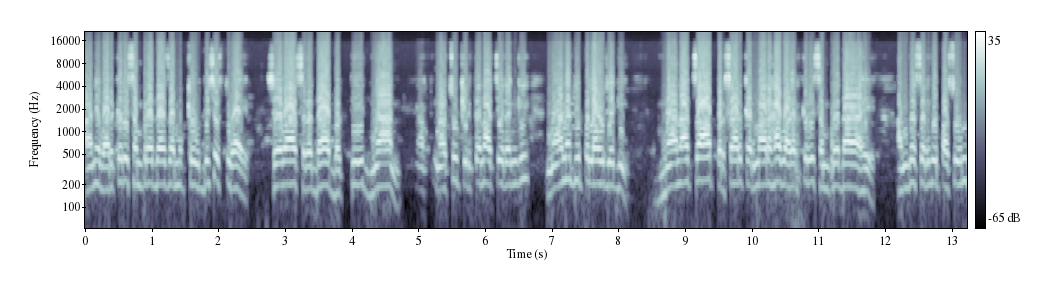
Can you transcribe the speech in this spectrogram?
आणि वारकरी संप्रदायाचा मुख्य उद्देशच तो आहे. सेवा श्रद्धा भक्ती ज्ञान नाचू कीर्तनाचे रंगी ज्ञानदीप लावू जगी. ज्ञानाचा प्रसार करणारा हा वारकरी संप्रदाय आहे. अंधश्रद्धेपासून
